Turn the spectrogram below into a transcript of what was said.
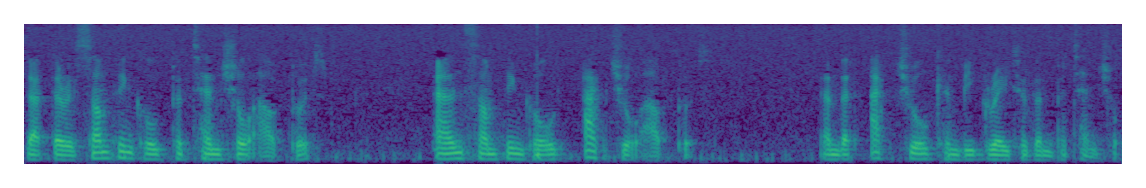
that there is something called potential output and something called actual output, and that actual can be greater than potential,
